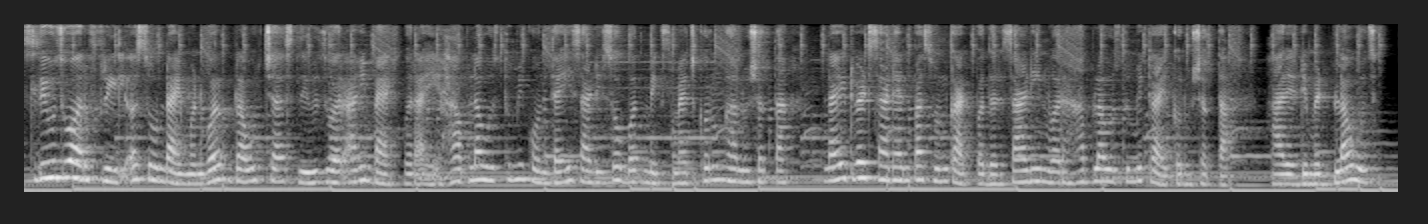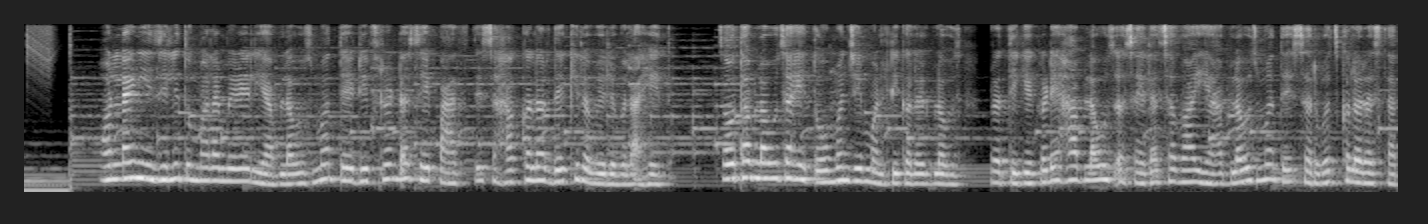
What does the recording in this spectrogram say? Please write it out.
स्लीव्जवर फ्रील असून डायमंड वर्क ब्लाऊजच्या स्लीव्जवर आणि बॅकवर आहे. हा ब्लाऊज तुम्ही कोणत्याही साडीसोबत मिक्स मॅच करून घालू शकता. लाइट वेट साड्यांपासून काठपदर साडींवर हा ब्लाऊज तुम्ही ट्राय करू शकता. हा रेडीमेड ब्लाऊज ऑनलाईन इझिली तुम्हाला मिळेल. या ब्लाऊजमध्ये डिफरंट असे पाच ते सहा कलर देखील अवेलेबल आहेत. चौथा ब्लाऊज आहे तो म्हणजे मल्टी कलर ब्लाऊज. प्रत्येकीकडे हा ब्लाऊज असायलाच हवा. या ब्लाऊजमध्ये सर्वच कलर असतात.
